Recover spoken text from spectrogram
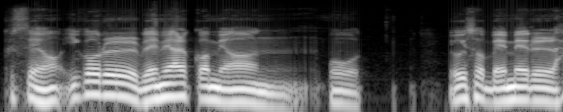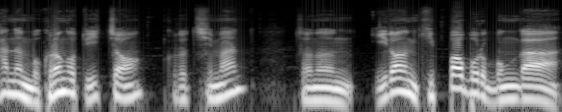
글쎄요, 이거를 매매할 거면 뭐 여기서 매매를 하는 뭐 그런 것도 있죠. 그렇지만 저는 이런 기법으로 뭔가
